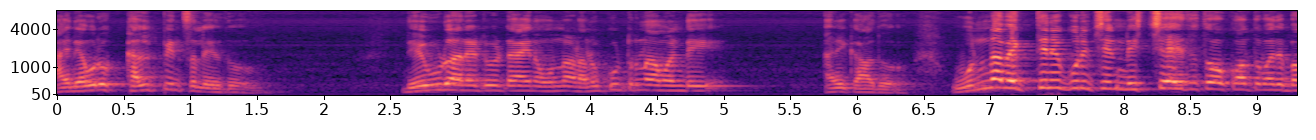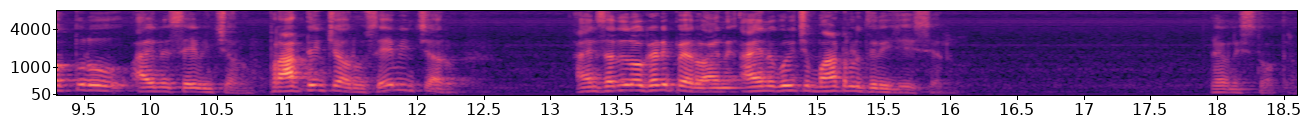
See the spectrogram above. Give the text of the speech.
ఆయన ఎవరు కల్పించలేదు. దేవుడు అనేటువంటి ఆయన ఉన్నాడు అనుకుంటున్నామండి అని కాదు. ఉన్న వ్యక్తిని గురించి నిశ్చయితతో కొంతమంది భక్తులు ఆయన్ని సేవించారు ప్రార్థించారు సేవించారు. ఆయన సన్నిధిలో గడిపారు. ఆయన ఆయన గురించి మాటలు తెలియజేశారు. దేవుని స్తోత్రం.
